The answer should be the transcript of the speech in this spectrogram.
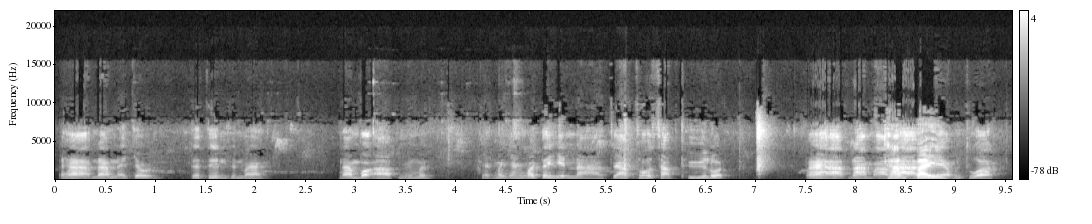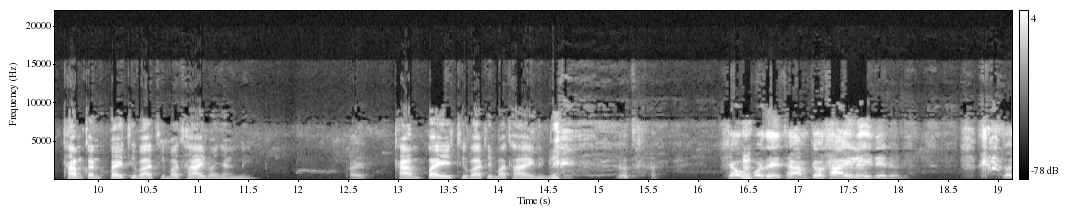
ไปหาอาบน้ำในโจรแต่ตื่นขึ้นมาน้ำบ่อาบนี่มันอยากไม่ยังว่าจะเห็นหน้าจับโทรศัพท์ถือรถไปหาอาบน้ำอาบท่าแล้วมันทัวถามกันไปที่ว่าสิมาทายมาหยังนี่ ไป ถามไปที่ว่าสิมาทายนี่แหม่เจ้าเจ้าก็ได้ถามเจ้าทายเลยเด้เดี๋ยวนี้เจ้า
